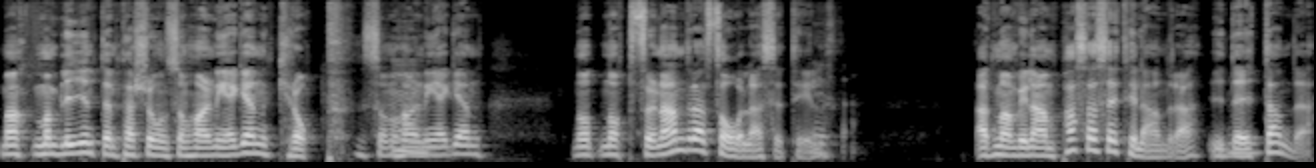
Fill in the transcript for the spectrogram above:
man, man blir ju inte en person som har en egen kropp, som har en egen, något, något för en andra att förhålla sig till. Mm. Att man vill anpassa sig till andra i dejtande.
